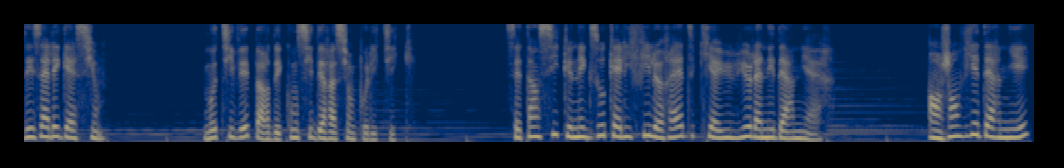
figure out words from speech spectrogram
Des allégations. Motivées par des considérations politiques. C'est ainsi que Nexo qualifie le raid qui a eu lieu l'année dernière. En janvier dernier,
